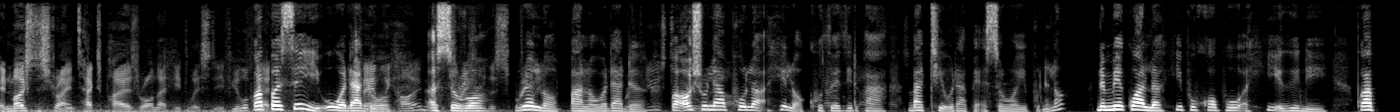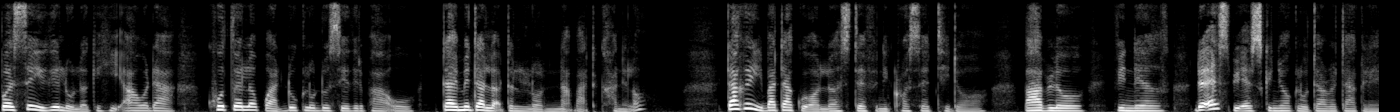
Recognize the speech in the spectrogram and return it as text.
and most Australian taxpayers are on that hit list. If you look က at ပစေဤဥဝဒဒ family home, အစရ Treasurer of the Spring ရလောပါလောဝဒဒပအော်ရှိုလာဖိုလာဟီလောခုသွဲစီတဖာဘတ်တီဝဒဖဲအစရဤပုန်လောနမေကွာလဟီဖိုခေါဖိုအဟီအဂိနေပပစေဤလိုလကဟီအာဝဒခုသွဲလောပွားဒုကလိုဒုစေတိတဖာအိုတိုင်မတလတလောနာဘတ်ခါနေလော တခိဘတာကိုလစတေဖနီခရဆက်တီဒိုဘာဘလိုဗီနယ်ဒ SBS ကညောကလိုဒါရတာကလေ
